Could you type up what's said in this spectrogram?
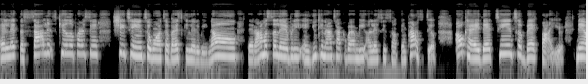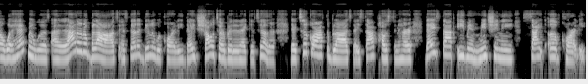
and let the silence kill a person. She tends to want to basically let it be known that I'm a celebrity and you cannot talk about me unless it's something positive. Okay, that tend to backfire. Now, what happened was a lot of the blogs, instead of dealing with Cardi, they showed her better than can tell her. They took her off the blogs. They stopped posting her. They stopped even mentioning sight of Cardi.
